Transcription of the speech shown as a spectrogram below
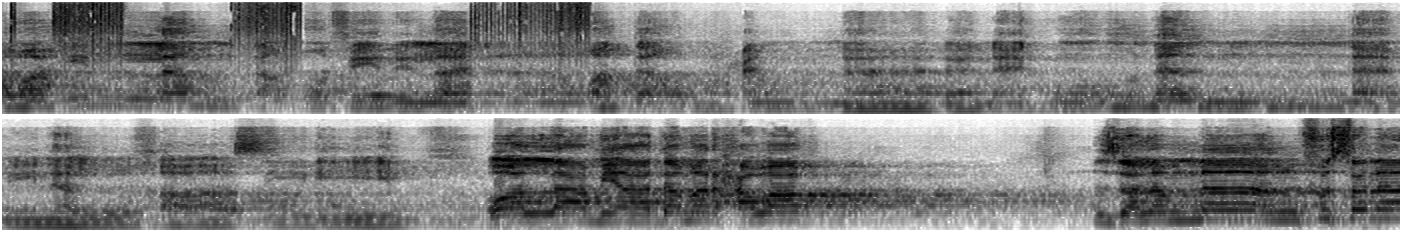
وإن لم تغفر لنا وترحمنا لنكونن من الخاسرين ও আল্লাহ আমি আদম আর হাওয়া জালামনা আনফুসানা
